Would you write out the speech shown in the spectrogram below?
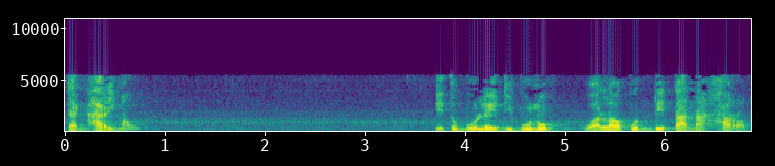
dan harimau. Itu boleh dibunuh walaupun di tanah haram.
